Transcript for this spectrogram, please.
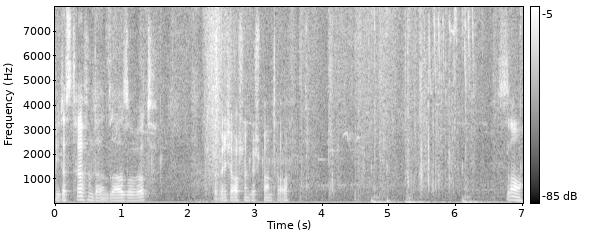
Wie das Treffen dann so, so wird. Da bin ich auch schon gespannt drauf. So.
